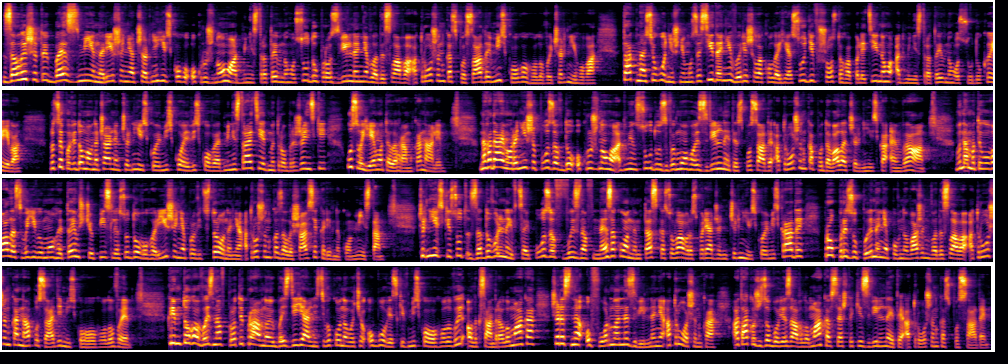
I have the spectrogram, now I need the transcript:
Залишити без змін рішення Чернігівського окружного адміністративного суду про звільнення Владислава Атрошенка з посади міського голови Чернігова. Так на сьогоднішньому засіданні вирішила колегія суддів 6-го апеляційного адміністративного суду Києва. Про це повідомив начальник Чернігівської міської військової адміністрації Дмитро Брижинський у своєму телеграм-каналі. Нагадаємо, раніше позов до окружного адмінсуду з вимогою звільнити з посади Атрошенка подавала Чернігівська МВА. Вона мотивувала свої вимоги тим, що після судового рішення про відсторонення Атрошенко залишався керівником міста. Чернігівський суд задовольнив цей позов, визнав незаконним та скасував розпорядження Чернігівської міськради про призупинення повноважень Владислава Атрошенка на посаді міського голови. Крім того, визнав протиправною бездіяльність виконувача обов'язків міського голови Олександра Ломака через неоформлене звільнення Атрошенка, а також зобов'язав Ломака все ж таки звільнити Атрошенка з посади.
